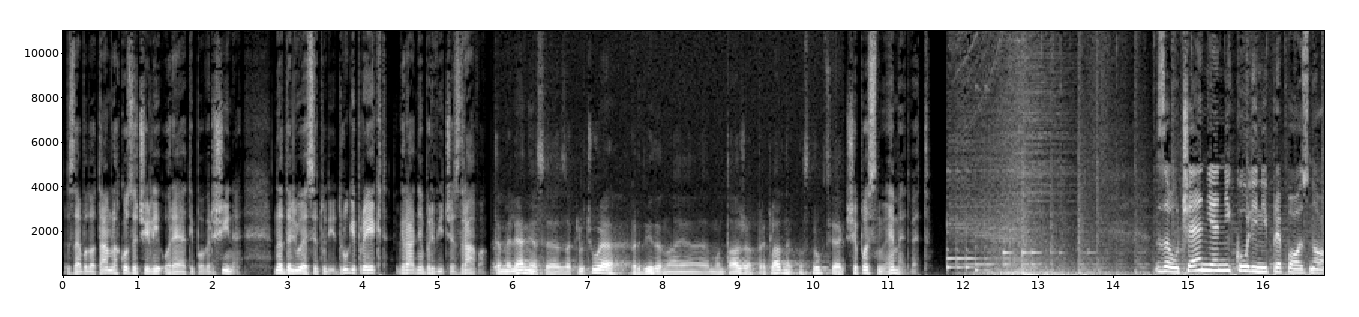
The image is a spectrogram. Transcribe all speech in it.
Zdaj bodo tam lahko začeli urejati površine. Nadaljuje se tudi drugi projekt, gradnja brviče zdravo. Temeljenje se zaključuje, predvidena je montaža prekladne konstrukcije. Še posnuje medved. Za učenje nikoli ni prepozno.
